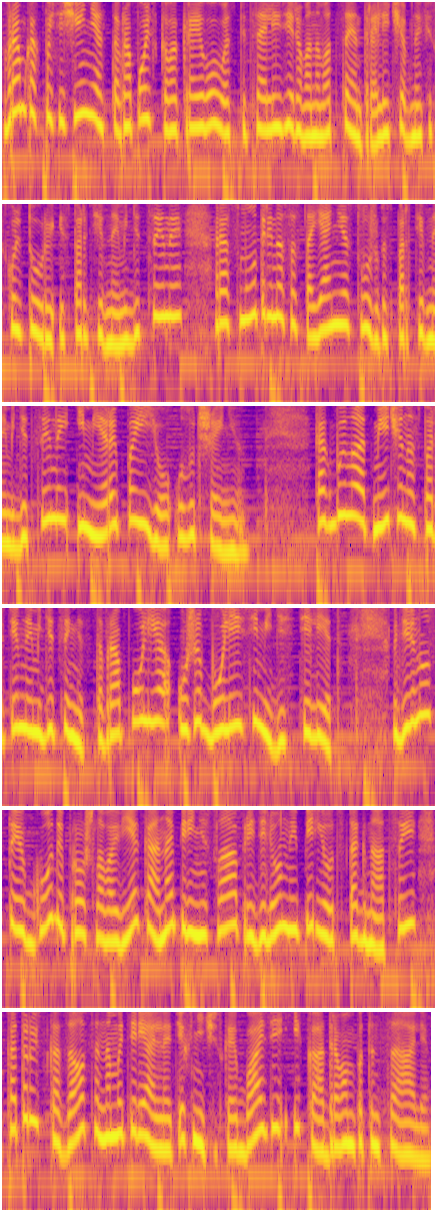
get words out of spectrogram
В рамках посещения Ставропольского краевого специализированного центра лечебной физкультуры и спортивной медицины рассмотрено состояние службы спортивной медицины и меры по ее улучшению. Как было отмечено спортивной медицине Ставрополья уже более 70 лет. В 90-е годы прошлого века она перенесла определенный период стагнации, который сказался на материально-технической базе и кадровом потенциале.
